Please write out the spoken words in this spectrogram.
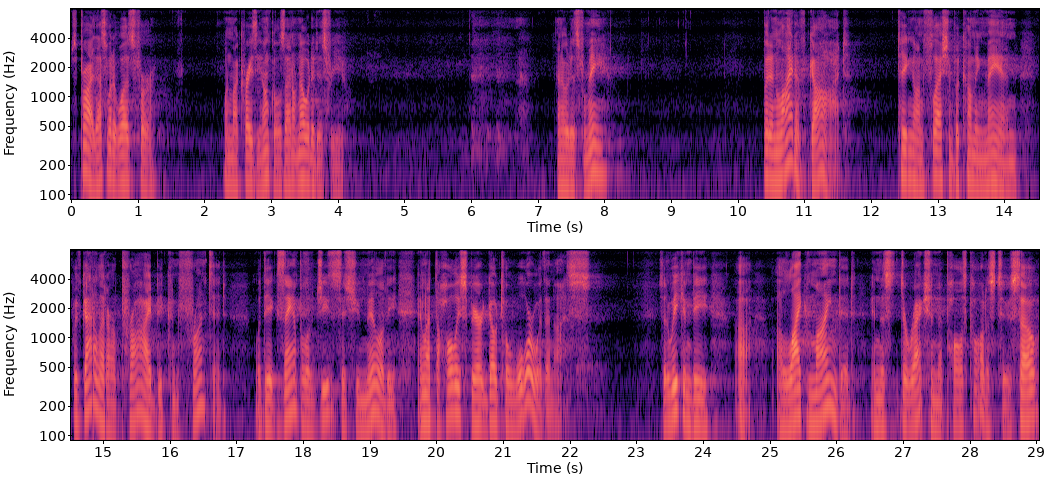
It's pride. That's what it was for one of my crazy uncles. I don't know what it is for you. I know it is for me. But in light of God taking on flesh and becoming man, we've got to let our pride be confronted with the example of Jesus' humility and let the Holy Spirit go to war within us so that we can be uh, like minded in this direction that Paul's called us to. So,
